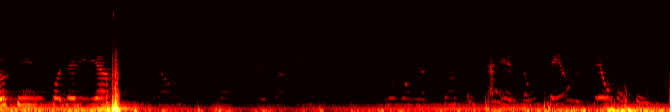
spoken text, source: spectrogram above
parceiro que poderia segurar umas pontas aí para mim no, no momento de transição de carreira. Então, entenda o seu contexto.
